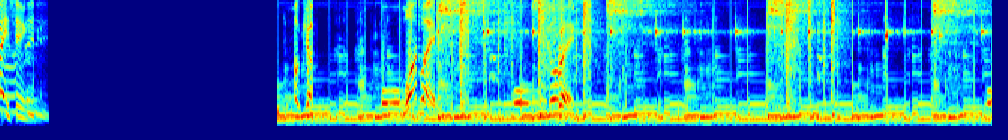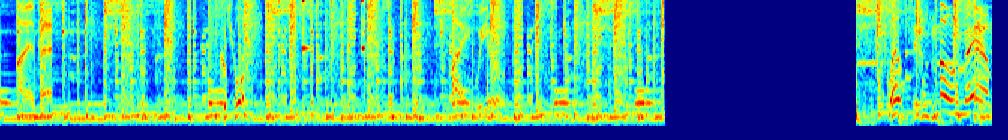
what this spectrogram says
Racing. Welcome. One play. Race. I'm back. Choice. High wheels. Well, to oh, ma'am.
